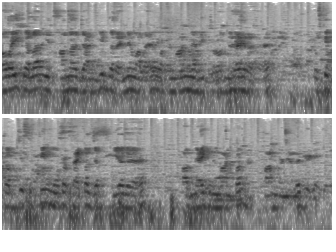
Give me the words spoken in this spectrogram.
औरई कला, ये थाना जांजगीर का रहने वाला है, वर्तमान में अभी खरौद में रह रहा है। उसके कब्जे से तीन मोटरसाइकिल जब्त किया गया है और न्यायिक रिमांड पर पान न्यायालय भेजा गया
